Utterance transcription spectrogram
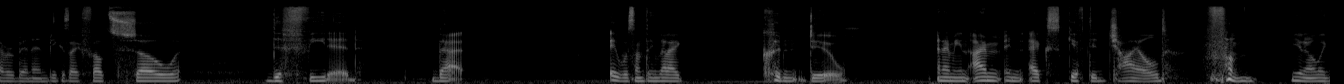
ever been in because I felt so defeated that it was something that I couldn't do. And I mean, I'm an ex gifted child from, you know, like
